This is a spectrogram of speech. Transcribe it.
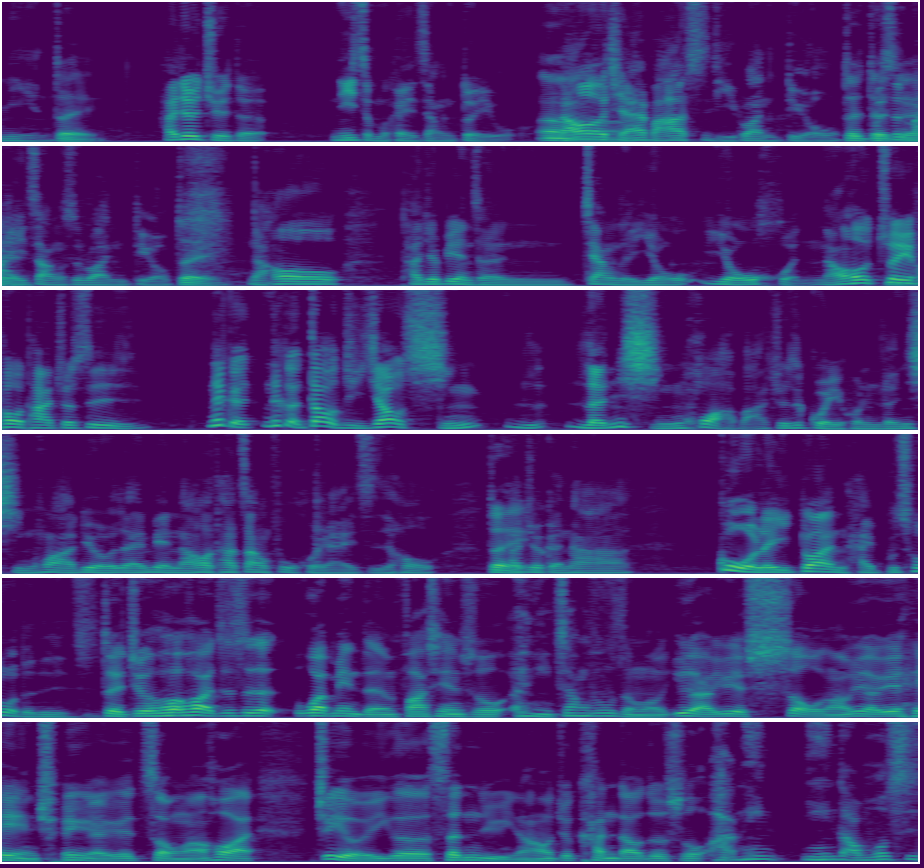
念，对。他就觉得你怎么可以这样对我？嗯。然后而且还把他尸体乱丢，对对对。不是埋葬是乱丢，对，然后他就变成这样的幽幽魂，然后最后他就是。那个那个到底叫形人人形化吧，就是鬼魂人形化留在那边，然后她丈夫回来之后，她对就跟她过了一段还不错的日子。对，就后来就是外面的人发现说，哎、你丈夫怎么越来越瘦，然后越来越黑眼圈越来越重，然后后来就有一个僧侣，然后就看到就说啊，你你老婆是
